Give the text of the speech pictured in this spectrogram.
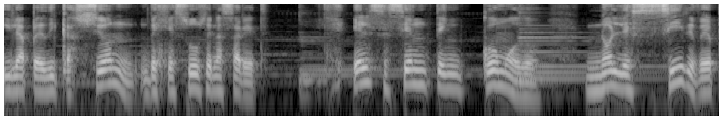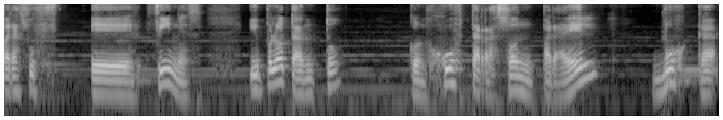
y la predicación de Jesús de Nazaret. Él se siente incómodo, no le sirve para sus eh, fines y por lo tanto, con justa razón para él, busca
